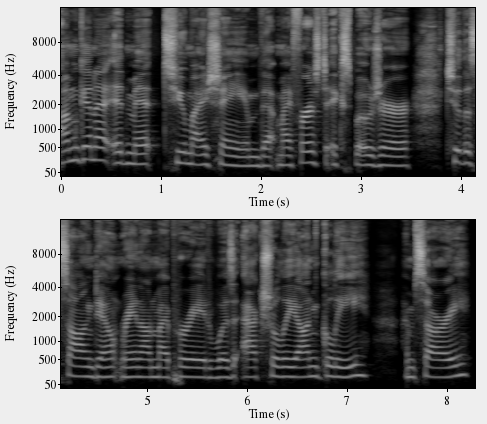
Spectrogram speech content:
I'm gonna admit to my shame that my first exposure to the song "Don't Rain on My Parade" was actually on Glee. I'm sorry,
